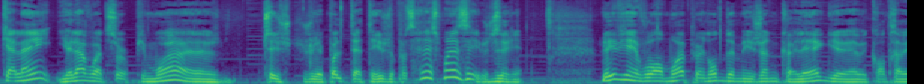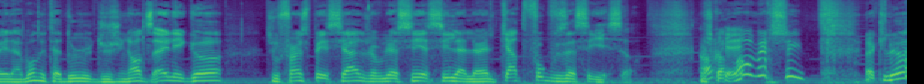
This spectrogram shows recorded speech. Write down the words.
Câlin, il a la voiture. Puis moi, euh, je, je voulais pas le tâter. Je vais pas laisse-moi laisser. Je dis rien. Là, il vient voir moi puis un autre de mes jeunes collègues euh, avec qui on travaillait là-bas. On était deux du junior. Il dit, hey les gars, je vous fais un spécial. Je vais vous laisser essayer la, le L4. Faut que vous essayiez ça. Je suis comme, oh, merci. Fait que là,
